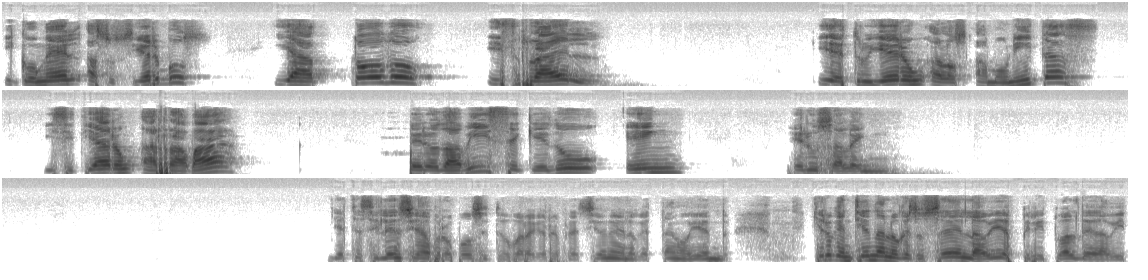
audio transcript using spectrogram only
y con él a sus siervos y a todo Israel, y destruyeron a los amonitas y sitiaron a Rabá, pero David se quedó en Jerusalén. Y este silencio es a propósito para que reflexionen en lo que están oyendo. Quiero que entiendan lo que sucede en la vida espiritual de David.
